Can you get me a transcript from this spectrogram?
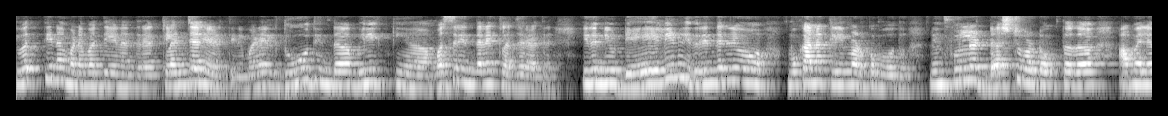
ಇವತ್ತಿನ ಮನೆ ಮಧ್ಯೆ ಏನಂದರೆ ಕ್ಲಂಜರ್ ಹೇಳ್ತೀನಿ. ಮನೆಯಲ್ಲಿ ದೂದಿಂದ ಮಿಲ್ಕ್ ಮೊಸರಿಂದನೇ ಕ್ಲಂಜರ್ ಹೇಳ್ತೀನಿ. ಇದು ನೀವು ಡೈಲಿನೂ ಇದರಿಂದ ನೀವು ಮುಖನ ಕ್ಲೀನ್ ಮಾಡ್ಕೋಬೋದು ನಿಮ್ಮ ಫುಲ್ ಡಸ್ಟ್ ಹೊರಟೋಗ್ತದೆ, ಆಮೇಲೆ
